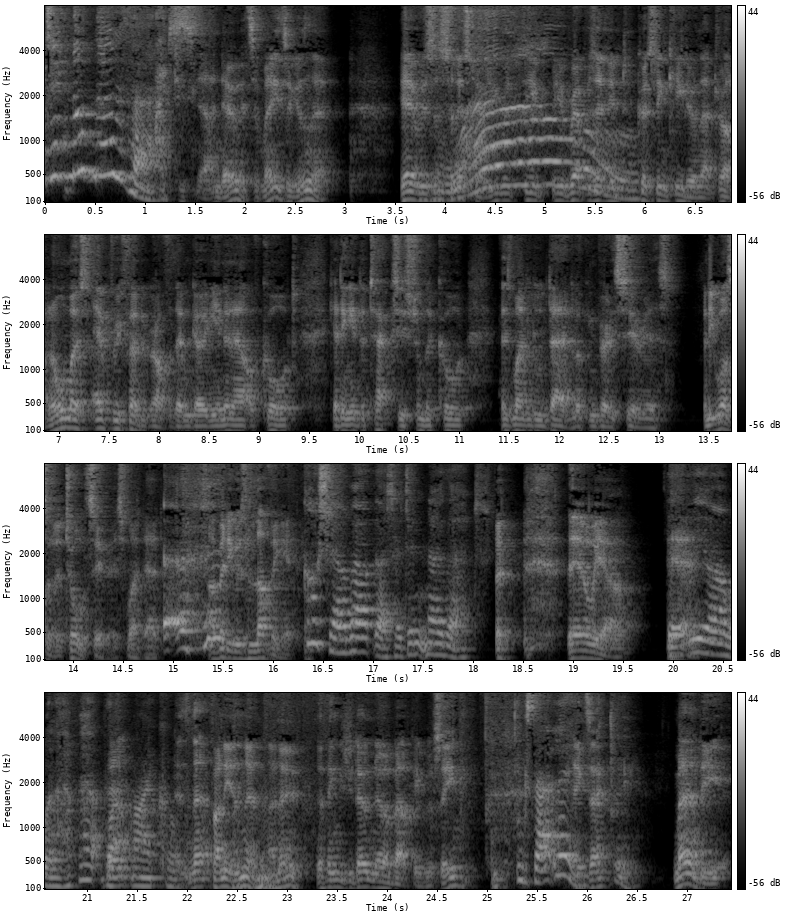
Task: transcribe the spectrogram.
did not know that. I, did, I know it's amazing, isn't it? Yeah, he was a solicitor. He, he, he represented Christine Keeler in that trial, and almost every photograph of them going in and out of court, getting into taxis from the court. There's my little dad looking very serious, and he wasn't at all serious. My dad. I bet he was loving it. Gosh, how about that? I didn't know that. There we are. There Yeah. we are. Well, how about that, Well, Michael? Isn't that funny, isn't it? I know. The things you don't know about people, see? Exactly. Exactly. Mandy,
